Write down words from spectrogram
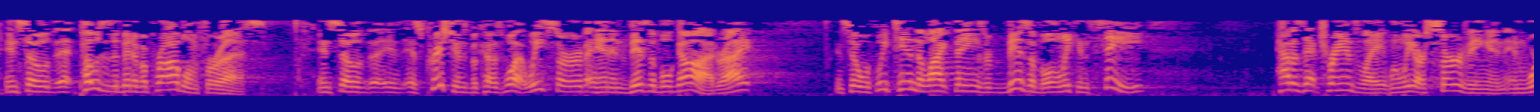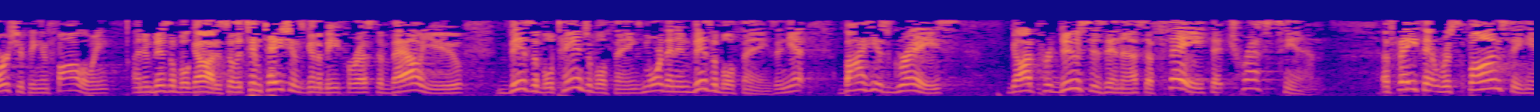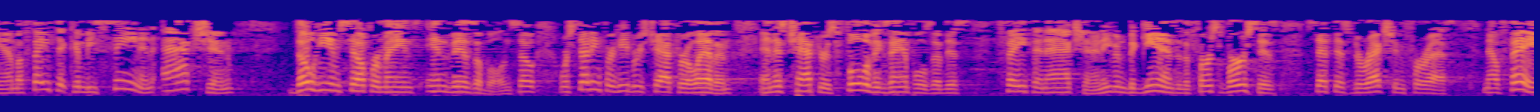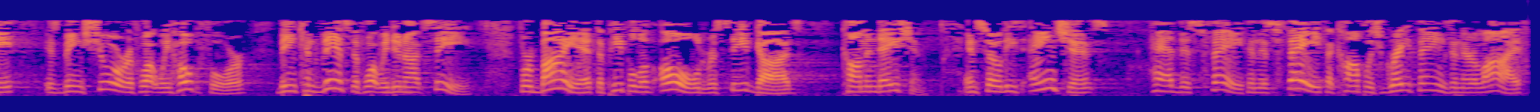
And so that poses a bit of a problem for us. And so as Christians, because what? We serve an invisible God, right? And so if we tend to like things visible and we can see, how does that translate when we are serving and, and worshiping and following an invisible God? And so the temptation is going to be for us to value visible, tangible things more than invisible things. And yet, by His grace, God produces in us a faith that trusts Him, a faith that responds to Him, a faith that can be seen in action, though He Himself remains invisible. And so we're studying through Hebrews chapter 11, and this chapter is full of examples of this faith in action, and even begins in the first verses set this direction for us. Now faith is being sure of what we hope for, being convinced of what we do not see. For by it the people of old received God's commendation. And so these ancients had this faith, and this faith accomplished great things in their life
